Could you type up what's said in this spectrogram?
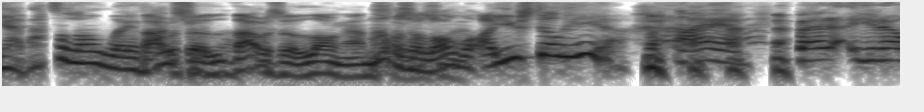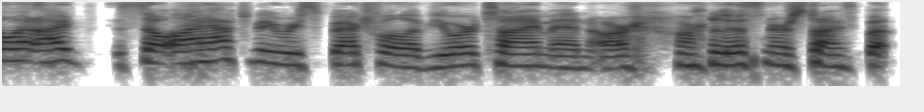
yeah, that's a long way of that was a, that, that was a long answer. That was a long one. Are you still here? I am. But you know what? I so I have to be respectful of your time and our, our listeners' times. But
